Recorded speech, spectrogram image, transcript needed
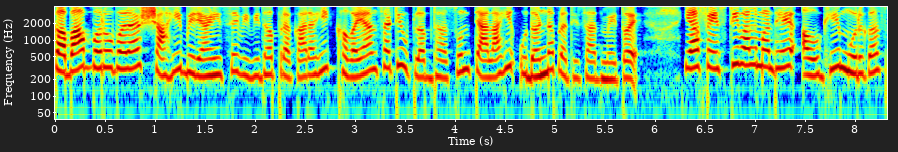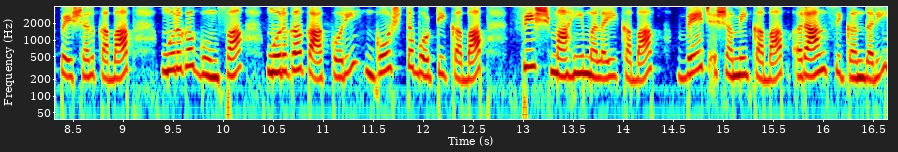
कबाब बरोबरच शाही बिर्याणीचे विविध प्रकारही खवयांसाठी उपलब्ध असून त्यालाही उदंड प्रतिसाद मिळतोय. या फेस्टिवलमध्ये अवघी मुर्ग स्पेशल कबाब मुर्ग गुंफा मुर्ग काकोरी गोश्त बोटी कबाब फिश माही मलई कबाब वेज शमी कबाब रान सिकंदरी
